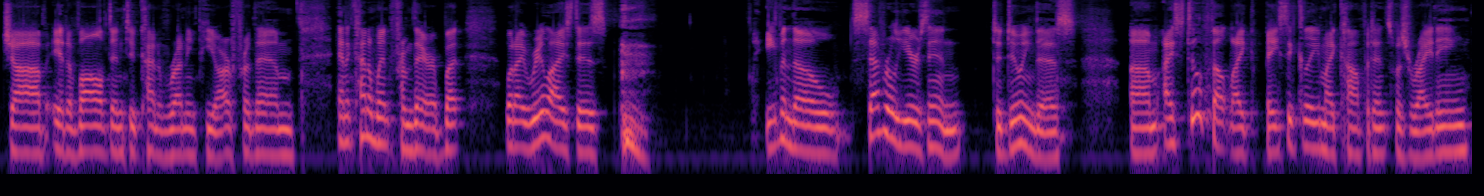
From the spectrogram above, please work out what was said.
job. It evolved into kind of running PR for them, and it kind of went from there. But what I realized is, even though several years in to doing this, um, I still felt like basically my confidence was writing.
